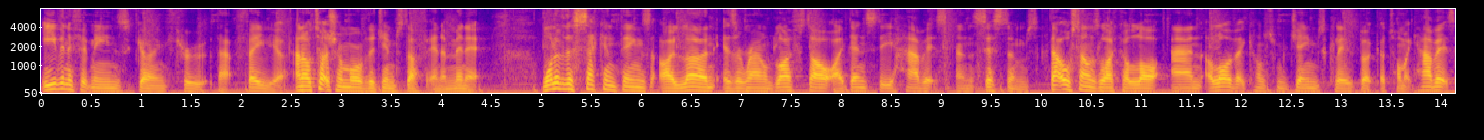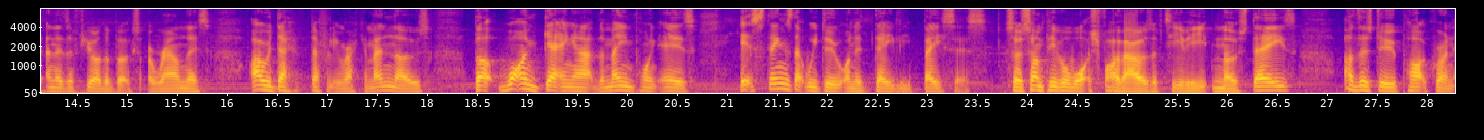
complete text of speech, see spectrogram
even if it means going through that failure. And I'll touch on more of the gym stuff in a minute. One of the second things I learn is around lifestyle, identity, habits, and systems. That all sounds like a lot, and a lot of it comes from James Clear's book, Atomic Habits, and there's a few other books around this. I would def definitely recommend those. But what I'm getting at, the main point is, it's things that we do on a daily basis. So some people watch five hours of TV most days, others do park run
